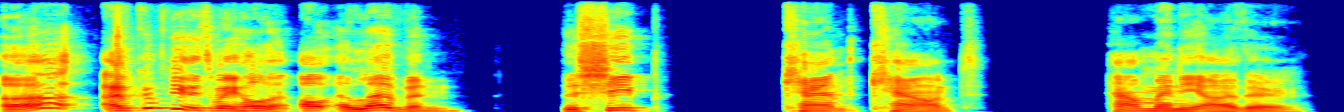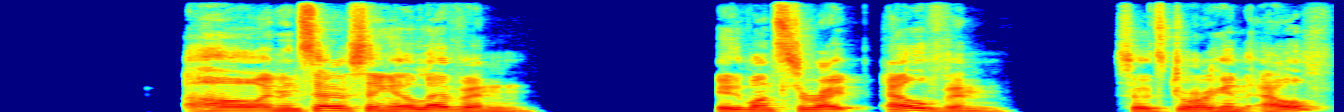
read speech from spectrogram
uh, I'm confused. Wait, hold on. Oh, 11. The sheep can't count. How many are there? Oh, and instead of saying 11, it wants to write Elvin. So it's drawing an elf?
